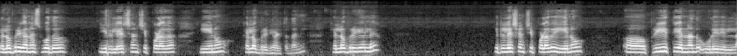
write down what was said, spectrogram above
ಕೆಲವೊಬ್ರಿಗೆ ಅನ್ನಿಸ್ಬೋದು ಈ ರಿಲೇಷನ್ಶಿಪ್ ಒಳಗೆ ಏನು ಕೆಲವೊಬ್ರಿಗೆ ಹೇಳ್ತದಾನೆ ಕೆಲವೊಬ್ರಿಗೆ ಈ ರಿಲೇಷನ್ಶಿಪ್ ಒಳಗೆ ಏನು ಪ್ರೀತಿ ಅನ್ನೋದು ಉಳಿಲಿಲ್ಲ,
